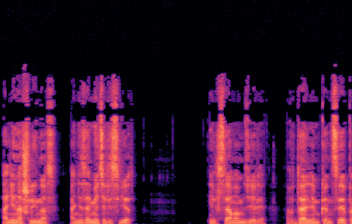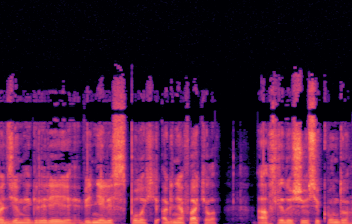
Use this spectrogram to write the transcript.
«Они нашли нас! Они заметили свет!» И в самом деле, в дальнем конце подземной галереи виднелись сполохи огня факелов а в следующую секунду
